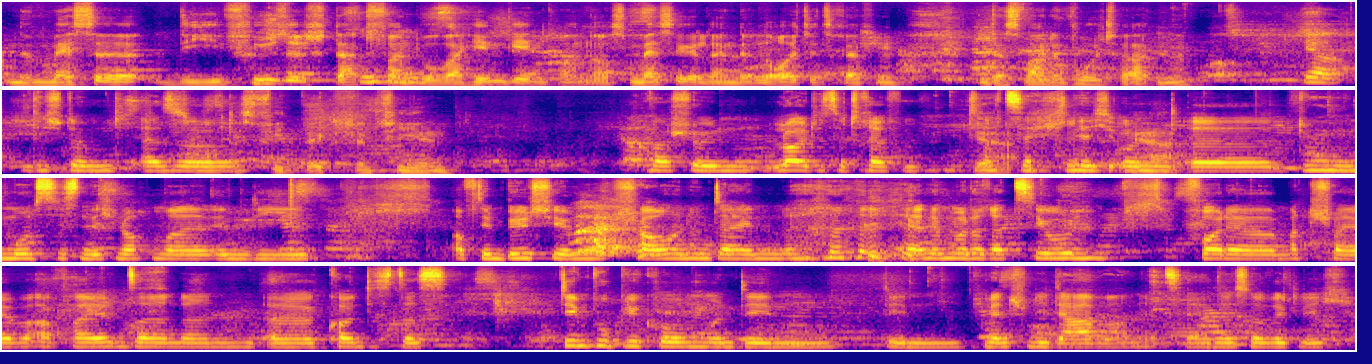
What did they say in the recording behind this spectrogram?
eine Messe, die physisch stattfand, mhm. wo wir hingehen konnten, aufs Messegelände Leute treffen. Und das war eine Wohltat, ne? Ja, das stimmt. Also, das war auch das Feedback von vielen war schön, Leute zu treffen, tatsächlich. Ja. Und ja. Äh, du musstest nicht nochmal in die auf den Bildschirm schauen und dein, deine Moderation vor der Mattscheibe abhalten, sondern äh, konntest das dem Publikum und den, den Menschen, die da waren, erzählen. Das war wirklich.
